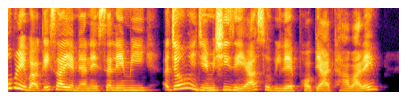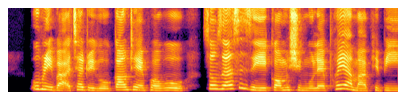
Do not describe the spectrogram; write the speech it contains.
ဥပဒေပါကိစ္စရပ်များနဲ့ဆက်လင်းပြီးအကျုံးဝင်ခြင်းမရှိစေရဆိုပြီးလဲဖော်ပြထားပါတယ်။ဥပဒေပါအချက်တွေကိုကောင်းထည့်ဖော်ဖို့စုံစမ်းစစ်ဆေးရေးကော်မရှင်ကိုလည်းဖွဲ့ရမှာဖြစ်ပြီး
